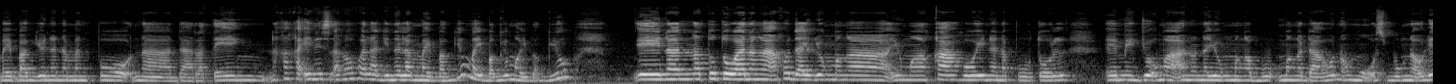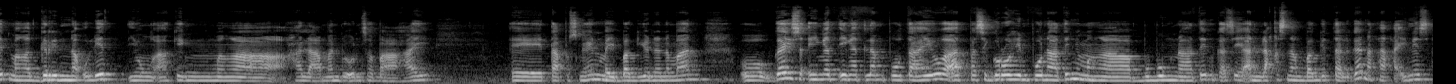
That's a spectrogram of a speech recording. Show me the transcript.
may bagyo na naman po na darating. Nakakainis ano, palagi na lang may bagyo, may bagyo, may bagyo. Eh na, natutuwa na nga ako dahil yung mga yung mga kahoy na naputol eh medyo umaano na yung mga bu- mga dahon umuusbong na ulit, mga green na ulit yung aking mga halaman doon sa bahay. Eh, tapos ngayon may bagyo na naman. O guys, ingat-ingat lang po tayo at pasiguruhin po natin yung mga bubong natin kasi ang lakas ng bagyo talaga, nakakainis.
